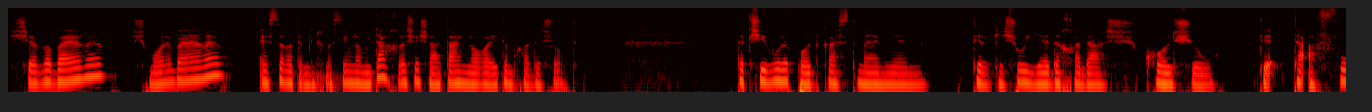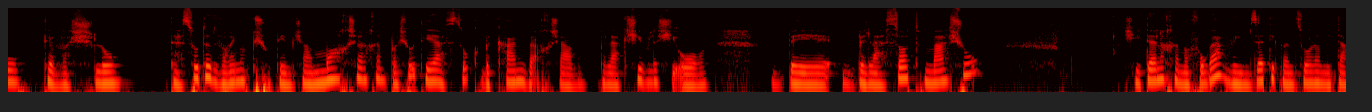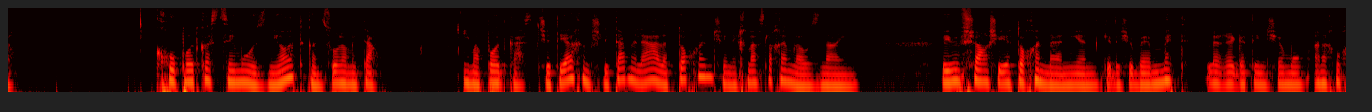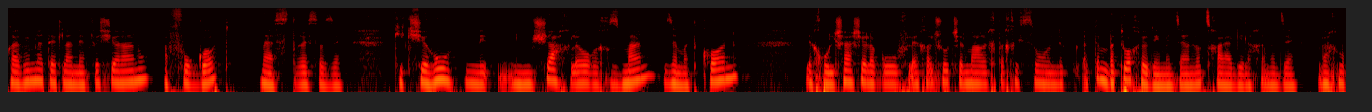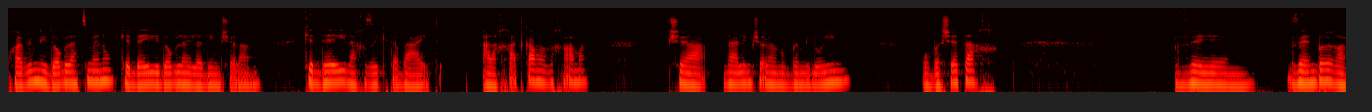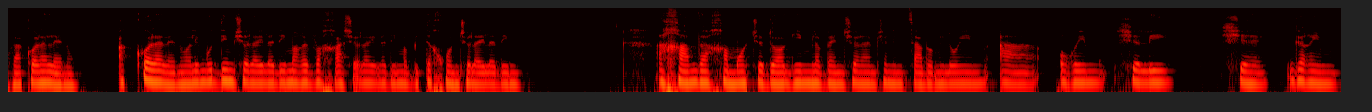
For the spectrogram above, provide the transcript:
שבע בערב, שמונה בערב, עשר אתם נכנסים למיטה אחרי ששעתיים לא ראיתם חדשות. תקשיבו לפודקאסט מעניין, תרכשו ידע חדש כלשהו, ת, תעפו, תבשלו, תעשו את הדברים הפשוטים, שהמוח שלכם פשוט יהיה עסוק בכאן ועכשיו, בלהקשיב לשיעור, ב- בלעשות משהו שייתן לכם הפוגה, ועם זה תיכנסו למיטה. קחו פודקאסט, שימו אוזניות, כנסו למיטה. עם הפודקאסט, שתהיה לכם שליטה מלאה על התוכן שנכנס לכם לאוזניים. ואם אפשר שיהיה תוכן מעניין, כדי שבאמת לרגע תנשמו, אנחנו חייבים לתת לנפש שלנו הפוגות מהסטרס הזה. כי כשהוא נמשך לאורך זמן, זה מתכון לחולשה של הגוף, להיחלשות של מערכת החיסון. אתם בטוח יודעים את זה, אני לא צריכה להגיד לכם את זה. ואנחנו חייבים לדאוג לעצמנו כדי לדאוג לילדים שלנו, כדי להחזיק את הבית. על אחת כמה וכמה, כשהבעלים שלנו במילואים או בשטח, ו... ואין ברירה, והכל עלינו. הכל עלינו, הלימודים של הילדים, הרווחה של הילדים, הביטחון של הילדים. החם והחמות שדואגים לבן שלהם שנמצא במילואים, ההורים שלי שגרים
